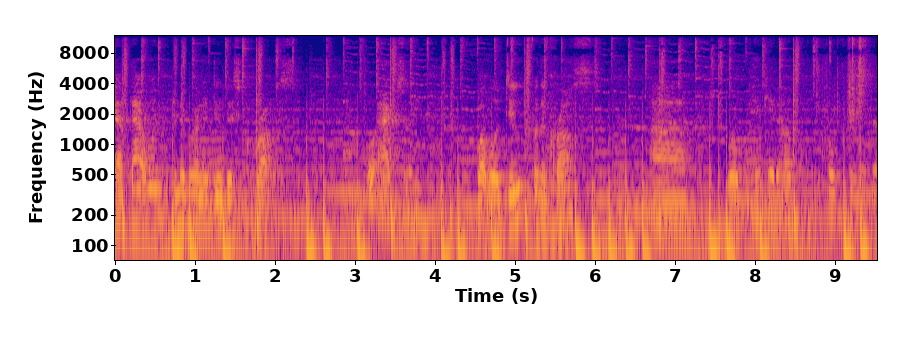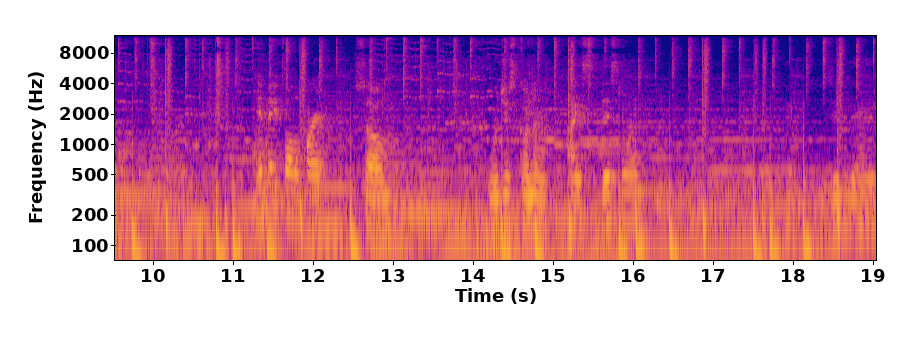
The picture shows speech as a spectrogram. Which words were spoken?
Got that one, and then we're gonna do this cross. Well, actually, what we'll do for the cross, uh, we'll pick it up. Hopefully it doesn't fall apart. It may fall apart, so we're just gonna ice this one, like zigzag.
